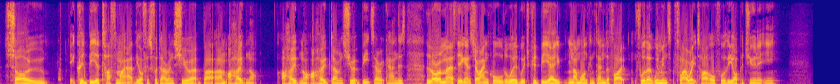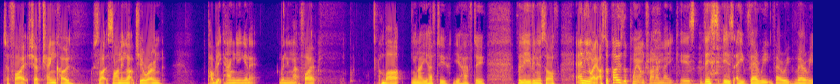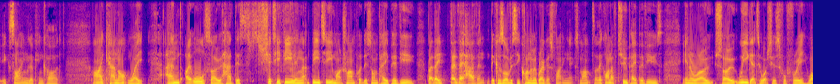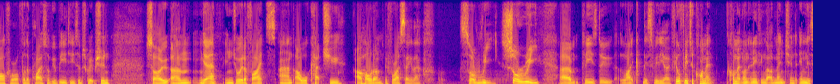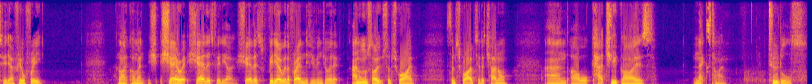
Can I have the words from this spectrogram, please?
So it could be a tough night at the office for Darren Stewart, but um, I hope not. I hope not. I hope Darren Stewart beats Eryk Anders. Lauren Murphy against Joanne Calderwood, which could be a number one contender fight for the women's flyweight title for the opportunity to fight Shevchenko it's like signing up to your own public hanging in it, winning that fight. But you know, you have to you have to believe in yourself. Anyway, I suppose the point I'm trying to make is this is a very, very, very exciting looking card. I cannot wait. And I also had this shitty feeling that BT might try and put this on pay per view, but they, they, they haven't because obviously Conor McGregor's fighting next month, so they can't have two pay per views in a row. So we get to watch this for free, well for for the price of your BT subscription. So um, yeah, enjoy the fights, and I will catch you. Oh, hold on, before I say that. Sorry, sorry. Um, please do like this video. Feel free to comment comment on anything that I've mentioned in this video. Feel free. Like, comment, sh- share it. Share this video. Share this video with a friend if you've enjoyed it. And also subscribe. Subscribe to the channel. And I will catch you guys next time. Toodles.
